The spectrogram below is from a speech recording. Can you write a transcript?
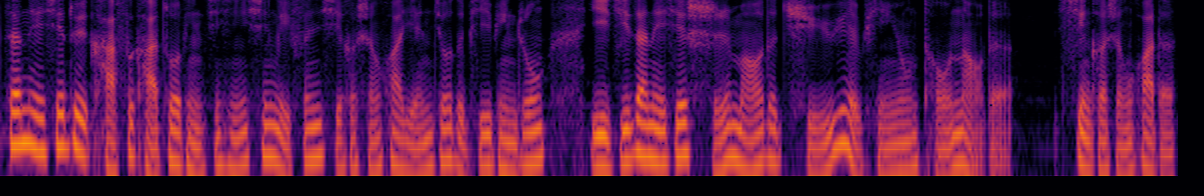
在那些对卡夫卡作品进行心理分析和神话研究的批评中，以及在那些时髦的、取悦平庸头脑的性和神话的。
